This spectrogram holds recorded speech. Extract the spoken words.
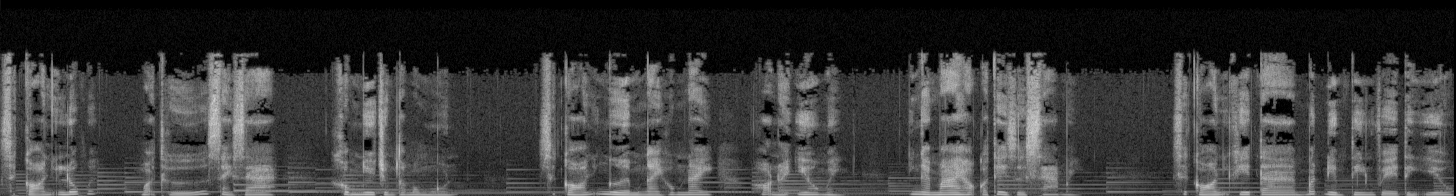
Sẽ có những lúc ấy, mọi thứ xảy ra không như chúng ta mong muốn. Sẽ có những người mà ngày hôm nay họ nói yêu mình, nhưng ngày mai họ có thể rời xa mình. Sẽ có những khi ta mất niềm tin về tình yêu,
